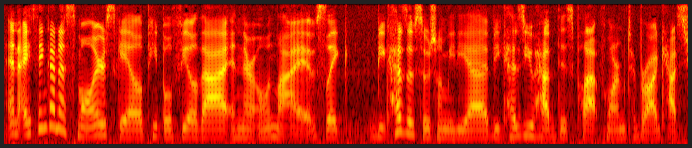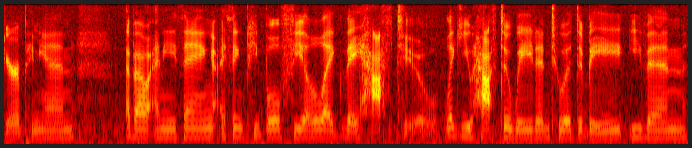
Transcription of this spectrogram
And i think on a smaller scale people feel that in their own lives like because of social media because you have this platform to broadcast your opinion about anything i think people feel like they have to like you have to wade into a debate even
